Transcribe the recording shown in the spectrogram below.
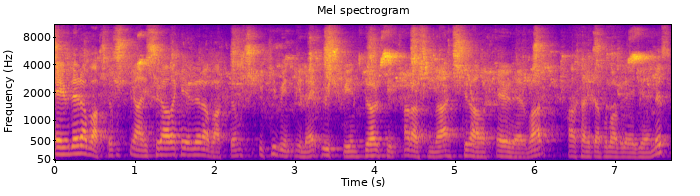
Evlere baktım. Yani kiralık evlere baktım. 2000 ile 3000, 4000 arasında kiralık evler var. Hatay'da bulabileceğimiz.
